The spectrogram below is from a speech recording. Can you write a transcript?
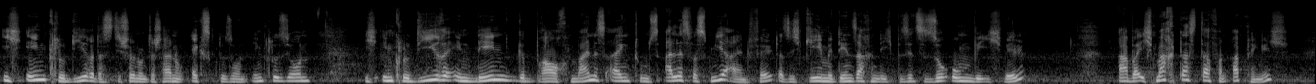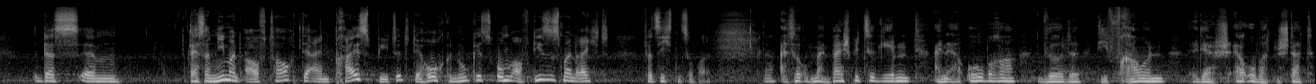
Ich inkludiere, das ist die schöne Unterscheidung, Exklusion, Inklusion, ich inkludiere in den Gebrauch meines Eigentums alles, was mir einfällt. Also ich gehe mit den Sachen, die ich besitze, so um, wie ich will. Aber ich mache das davon abhängig, dass, ähm, dass da niemand auftaucht, der einen Preis bietet, der hoch genug ist, um auf dieses mein Recht verzichten zu wollen. Ja? Also um ein Beispiel zu geben, ein Eroberer würde die Frauen der eroberten Stadt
